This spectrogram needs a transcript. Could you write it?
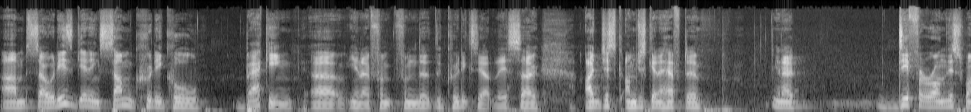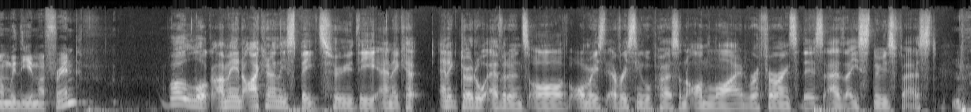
Um, so it is getting some critical backing, uh, you know, from from the, the critics out there. So I just I'm just going to have to, you know, differ on this one with you, my friend. Well, look, I mean, I can only speak to the anecdotal evidence of almost every single person online referring to this as a snooze fest.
